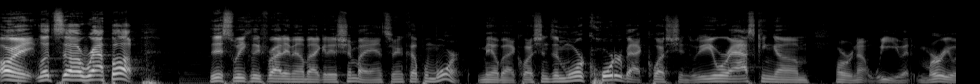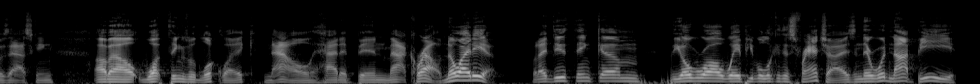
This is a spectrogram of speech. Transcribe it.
All right, let's uh, wrap up this weekly Friday mailbag edition by answering a couple more mailbag questions and more quarterback questions. We were asking, um, or not we, but Murray was asking about what things would look like now had it been Matt Corral. No idea. But I do think um, the overall way people look at this franchise, and there would not be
